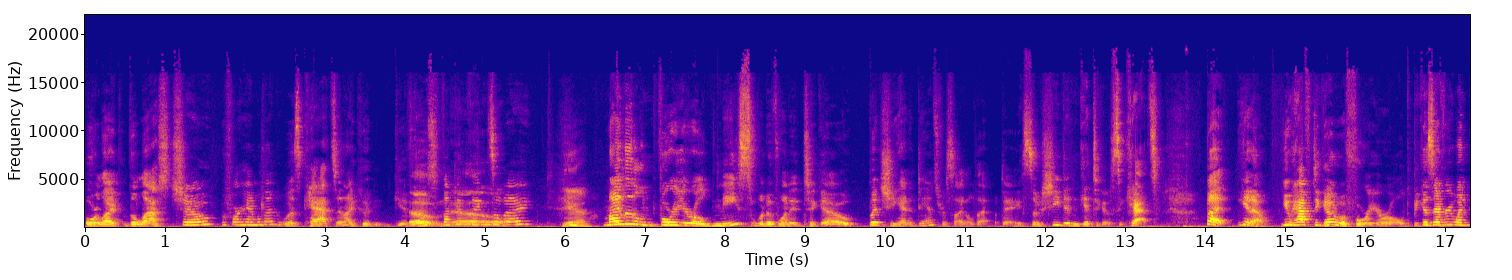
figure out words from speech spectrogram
or like the last show before Hamilton was Cats, and I couldn't give oh, those Oh, fucking no. things away. yeah. My little four-year-old niece would have wanted to go, but she had a dance recital that day, so she didn't get to go see Cats. But you know, you have to go to a four-year-old because everyone,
